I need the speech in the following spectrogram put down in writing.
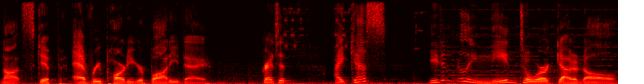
not skip every part of your body day. Granted, I guess he didn't really need to work out at all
